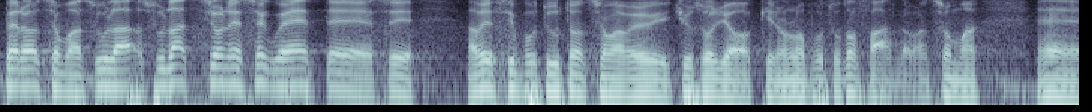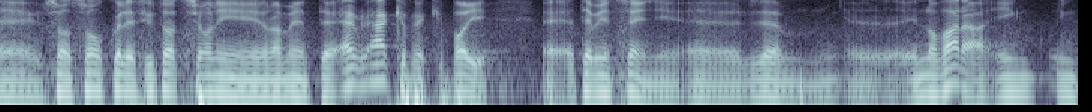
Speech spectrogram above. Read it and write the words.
però insomma sulla, sull'azione seguente se avessi potuto insomma avrei chiuso gli occhi non l'ho potuto farlo ma insomma eh, sono, sono, quelle situazioni veramente eh, anche perché poi eh, te mi insegni eh, il, eh, Novara in, in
